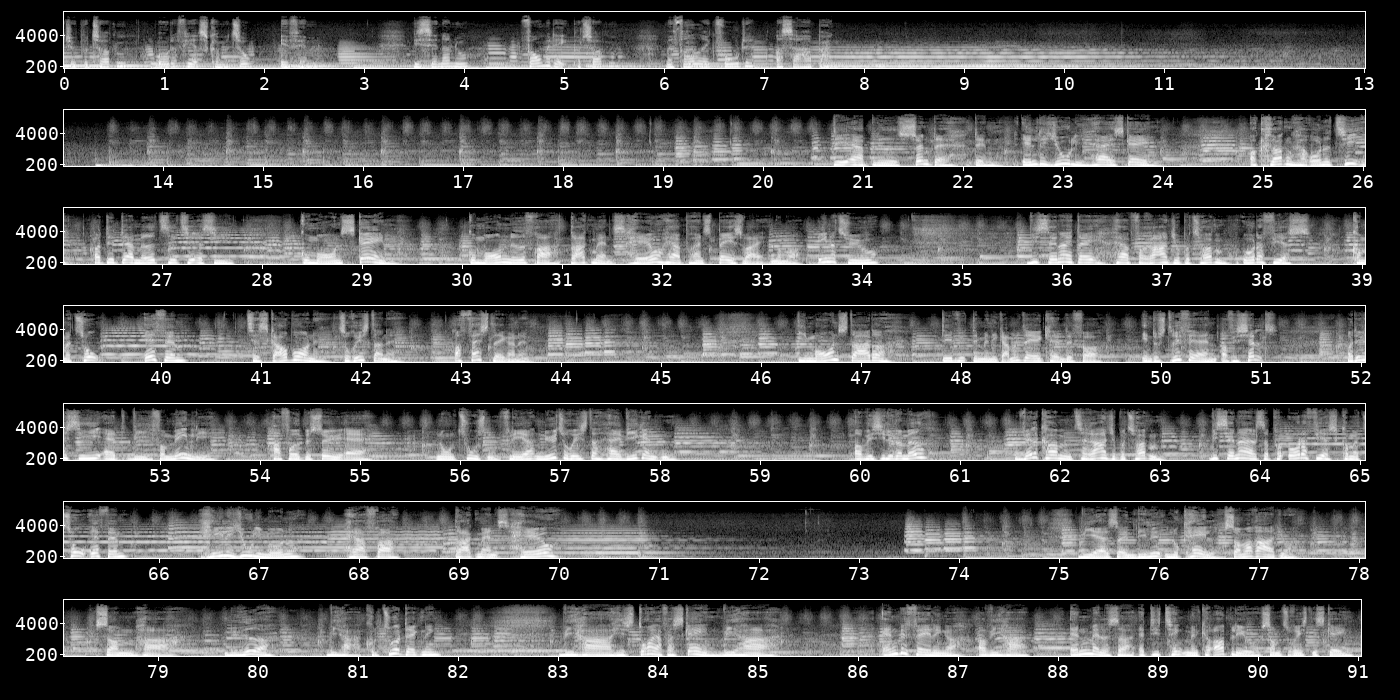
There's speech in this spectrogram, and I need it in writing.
Radio på Toppen 88,2 FM. Vi sender nu Formiddag på Toppen med Frederik Fode og Sara Bang. Det er blevet søndag den 11. juli her i Skagen. Og klokken har rundet 10, og det er dermed tid til at sige Godmorgen Skagen. Godmorgen nede fra Drakmans have her på hans basvej nummer 21. Vi sender i dag her fra Radio på Toppen 88,2 FM til skavborgerne, turisterne og fastlæggerne. I morgen starter det, det man i gamle dage kaldte for industriferien officielt. Og det vil sige, at vi formentlig har fået besøg af nogle tusind flere nye turister her i weekenden. Og hvis I lytter med, velkommen til Radio på Toppen. Vi sender altså på 88,2 FM hele juli måned her fra Drakmans Have. Vi er altså en lille lokal sommerradio, som har nyheder, vi har kulturdækning, vi har historier fra Skagen, vi har anbefalinger, og vi har anmeldelser af de ting, man kan opleve som turist i Skagen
